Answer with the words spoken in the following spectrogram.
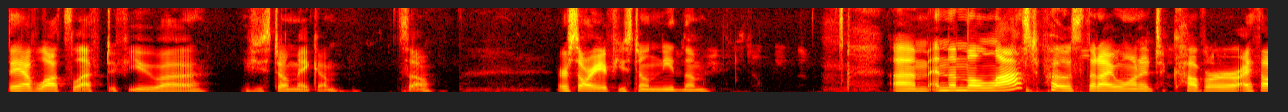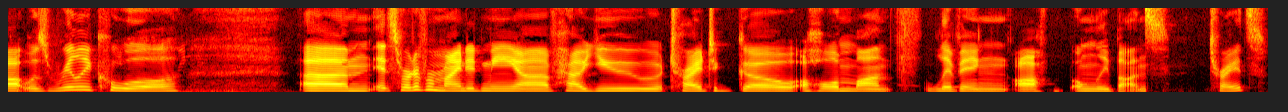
they have lots left if you uh, if you still make them. So, or sorry, if you still need them. Um, and then the last post that I wanted to cover, I thought was really cool. Um, it sort of reminded me of how you tried to go a whole month living off only buns trades.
